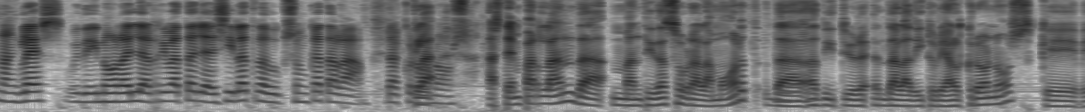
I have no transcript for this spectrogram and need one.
en anglès. Vull dir, no l'he arribat a llegir la traducció en català de Cronos. Clar, estem parlant de Mentides sobre la mort, de, editori- de l'editorial Cronos, que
